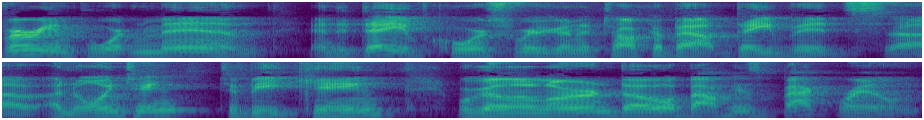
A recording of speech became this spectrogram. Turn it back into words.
Very important man. And today, of course, we're going to talk about David's uh, anointing to be king. We're going to learn, though, about his background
